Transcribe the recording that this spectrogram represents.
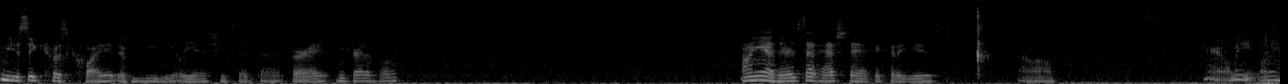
music goes quiet immediately as she said that. Alright, incredible. Oh yeah, there's that hashtag I could have used. Oh well. Here, let me let me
